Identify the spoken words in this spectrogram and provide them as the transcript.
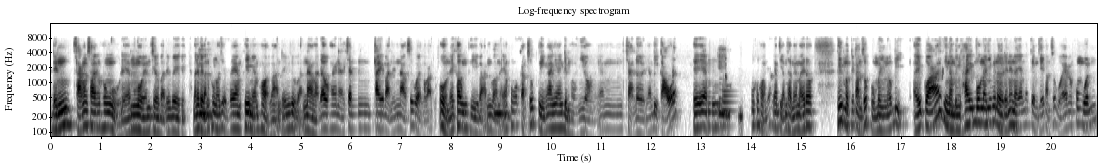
đến sáng hôm sau em không ngủ để em ngồi em chờ bạn ấy về. Bạn ấy về bạn không nói chuyện với em. Khi mà em hỏi bạn đấy ví dụ bạn nào ở đâu hay là chân tay bạn thế nào sức khỏe của bạn ổn hay không thì bạn bảo là em không có cảm xúc gì với anh anh đừng hỏi nhiều em trả lời thì em bị cáu đấy thế em ừ. cũng không hỏi nữa em chỉ âm thầm em ấy thôi khi mà cái cảm xúc của mình nó bị ấy quá thì là mình hay buông ra những cái lời đấy nên là em đã kiềm chế cảm xúc của em em không muốn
